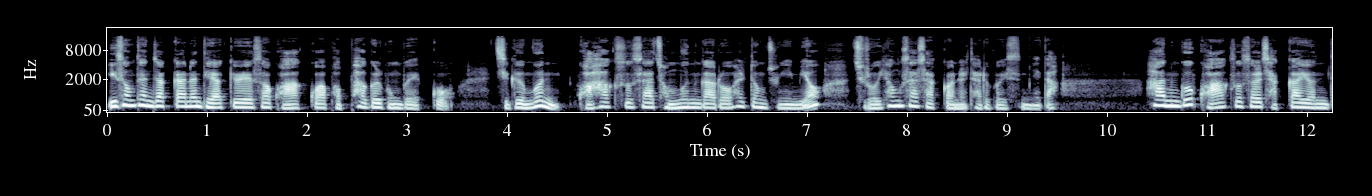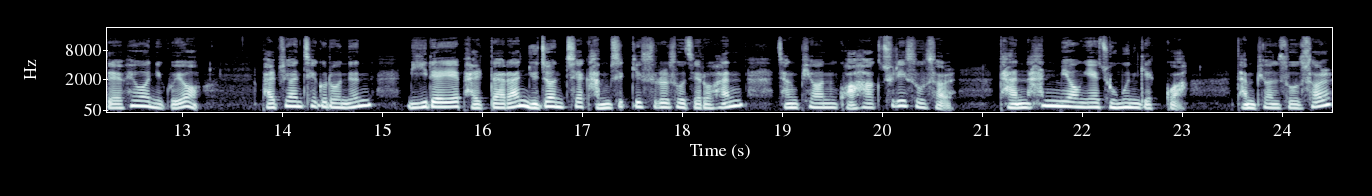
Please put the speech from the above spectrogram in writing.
이성탄 작가는 대학교에서 과학과 법학을 공부했고 지금은 과학수사 전문가로 활동 중이며 주로 형사사건을 다루고 있습니다. 한국과학소설 작가연대 회원이고요. 발표한 책으로는 미래에 발달한 유전체 감식 기술을 소재로 한 장편 과학 추리소설 단 한 명의 조문객과 단편 소설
